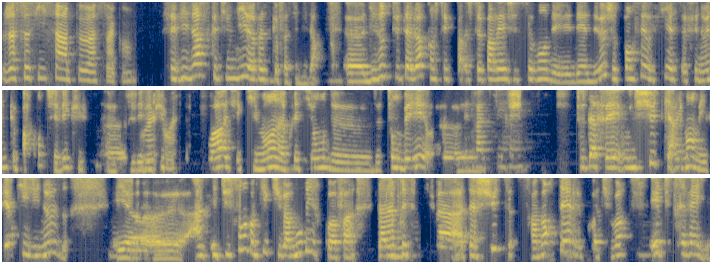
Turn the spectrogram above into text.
J'associe ça un peu à ça quand. C'est bizarre ce que tu me dis parce que, enfin, c'est bizarre. disons que tout à l'heure, quand je, te parlais justement des, NDE, je pensais aussi à ce phénomène que par contre j'ai vécu. je l'ai vécu effectivement l'impression de, tomber. Euh, tout à fait, ou une chute carrément, mais vertigineuse. Et, euh, et tu sens comme si tu vas mourir, quoi. Enfin, tu as l'impression que ta chute sera mortelle, quoi, tu vois. Et tu te réveilles.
